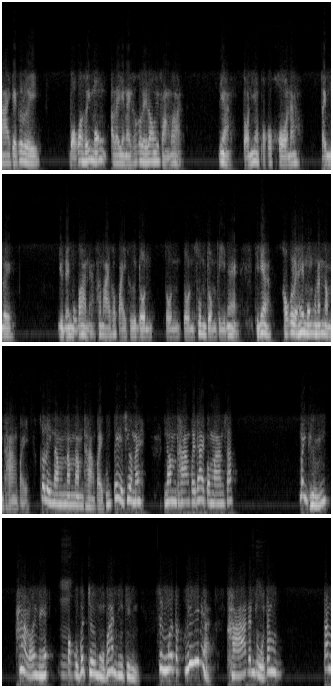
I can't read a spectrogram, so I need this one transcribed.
นายแกก็เลย บอกว่าเฮ้ยมงอะไรยังไงเขาก็เลยเล่าให้ฟังว่า เนี่ย ตอนเนี้ยพกคนะเต็มเลย อยู่ในหมู่บ้านเนี่ยถ้านายเข้าไปคือโดนโดนโดนซุ่มโจมตีแน่ ทีเนี้ยเขาก็เลยให้มงคนนั้นนำทางไป ก็เลยนำนำนำทางไป คุณเป้เชื่อไหมนำทางไปได้ประมาณสัก ไม่ถึงห้าร้อยเมตรอืมปรากฏว่าเจอหมู่บ้านจริง ๆ ซึ่งเมื่อตะกี้เนี่ย หากันอยู่ตั้งตั้ง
